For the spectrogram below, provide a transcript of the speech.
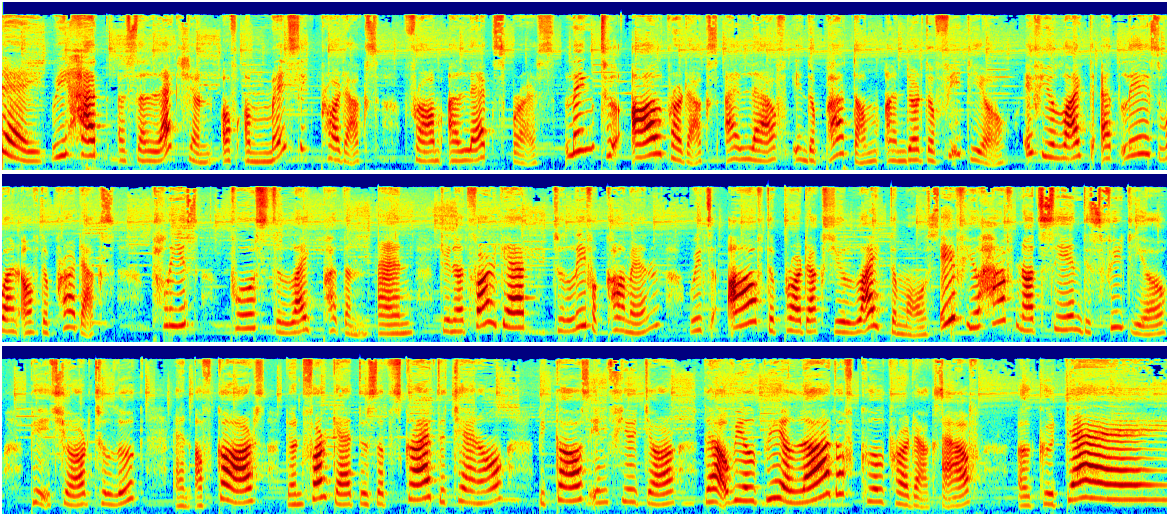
Today we had a selection of amazing products from AliExpress. Link to all products I left in the bottom under the video. If you liked at least one of the products, please push the like button and do not forget to leave a comment which of the products you like the most. If you have not seen this video, be sure to look and of course don't forget to subscribe the channel because in future there will be a lot of cool products. Have a good day!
